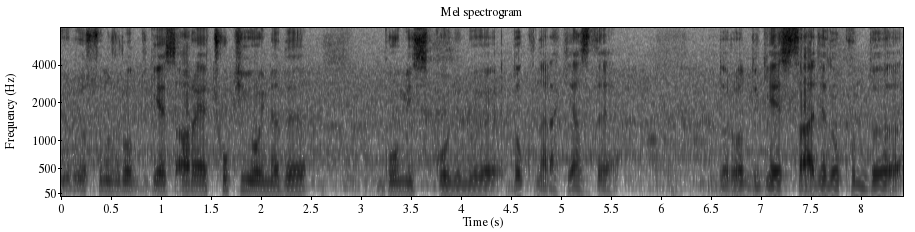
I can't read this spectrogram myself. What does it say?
Görüyorsunuz Rodriguez araya çok iyi oynadı. Gomis golünü dokunarak yazdı. Burada Rodriguez sadece dokundu.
